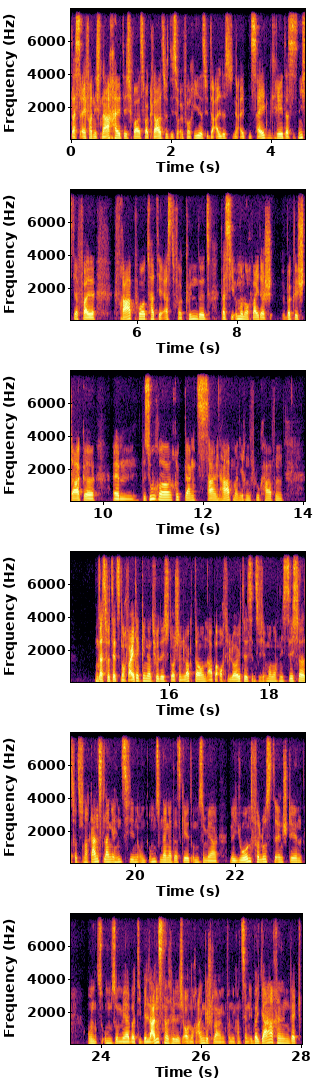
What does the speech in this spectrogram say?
das einfach nicht nachhaltig war. Es war klar, so diese Euphorie, dass wieder alles zu den alten Zeiten gerät. Das ist nicht der Fall. Fraport hat ja erst verkündet, dass sie immer noch weiter wirklich starke ähm, Besucherrückgangszahlen haben an ihren Flughafen. Und das wird jetzt noch weitergehen natürlich durch den Lockdown, aber auch die Leute sind sich immer noch nicht sicher. Das wird sich noch ganz lange hinziehen und umso länger das geht, umso mehr Millionenverluste entstehen und umso mehr wird die Bilanz natürlich auch noch angeschlagen von den Konzernen. Über Jahre hinweg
